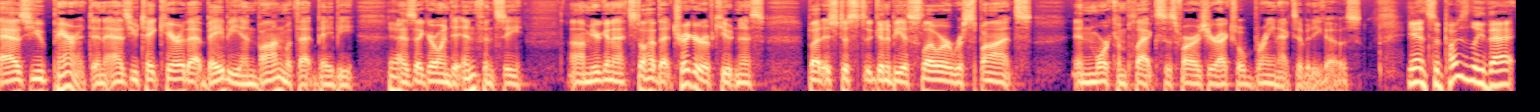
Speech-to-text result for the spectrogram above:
as you parent and as you take care of that baby and bond with that baby Yeah. as they grow into infancy. Um, you're going to still have that trigger of cuteness, but it's just going to be a slower response and more complex as far as your actual brain activity goes. Yeah, and supposedly that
